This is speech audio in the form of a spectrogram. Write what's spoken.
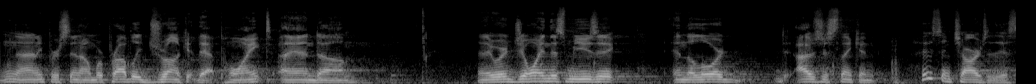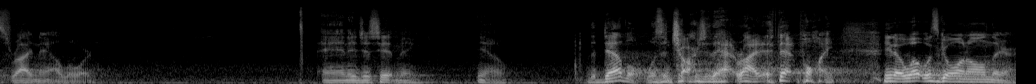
90% of them were probably drunk at that point, and um, and they were enjoying this music, and the Lord, I was just thinking, who's in charge of this right now, Lord? And it just hit me, you know, the devil was in charge of that right at that point. You know, what was going on there?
